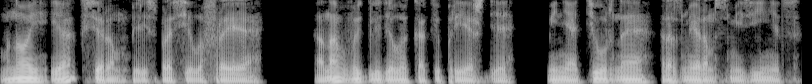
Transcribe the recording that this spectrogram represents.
«Мной и Аксером?» — переспросила Фрея. Она выглядела, как и прежде. Миниатюрная, размером с мизинец,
